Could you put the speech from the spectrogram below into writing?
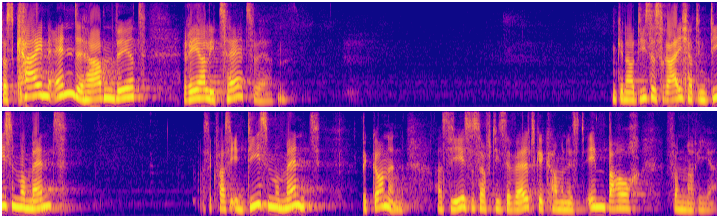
das kein Ende haben wird, Realität werden. Und genau dieses Reich hat in diesem Moment, also quasi in diesem Moment begonnen, als Jesus auf diese Welt gekommen ist, im Bauch von Maria.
